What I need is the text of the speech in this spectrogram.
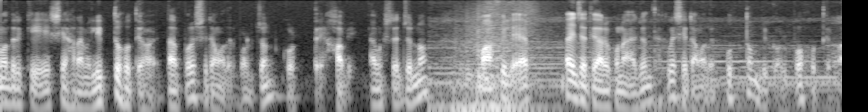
আমাদেরকে সে হারামে লিপ্ত হতে হয়, তারপরে সেটা আমাদের বর্জন করতে হবে এবং সেটার জন্য মাহফিল অ্যাপ বা জাতীয় আরও কোনো আয়োজন থাকলে সেটা আমাদের উত্তম বিকল্প হতে পারে।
